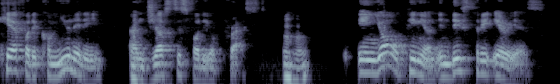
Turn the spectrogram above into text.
care for the community, and justice for the oppressed. Mm-hmm. In your opinion, in these three areas,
